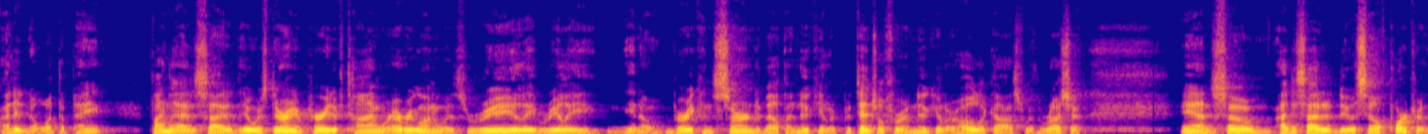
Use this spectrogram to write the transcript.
I didn't know what to paint. Finally, I decided it was during a period of time where everyone was really, really, you know, very concerned about the nuclear potential for a nuclear holocaust with Russia. And so I decided to do a self portrait,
